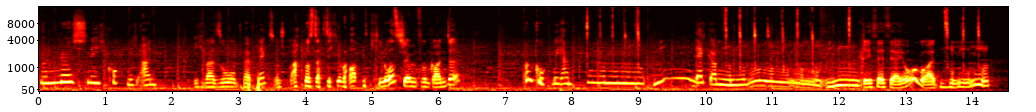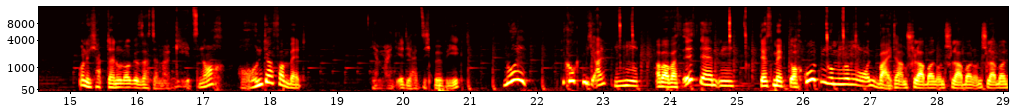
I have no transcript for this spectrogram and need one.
Genüsslich guckt mich an. Ich war so perplex und sprachlos, dass ich überhaupt nicht losschimpfen konnte. Und guckt mich an. Lecker. Griechischer Joghurt. Und ich habe da nur noch gesagt, sag mal, geht's noch? Runter vom Bett. Ja, meint ihr, die hat sich bewegt? Null. Guckt mich an. Aber was ist denn? Das schmeckt doch gut. Und weiter am Schlabbern und Schlabbern und Schlabbern.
